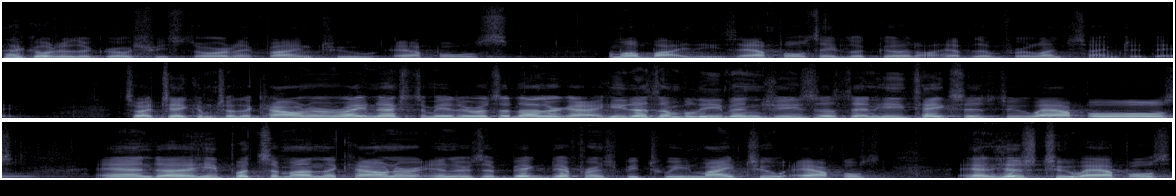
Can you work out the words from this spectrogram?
I go to the grocery store and I find two apples, I'm going to buy these apples. They look good. I'll have them for lunchtime today. So I take them to the counter, and right next to me there was another guy. He doesn't believe in Jesus, and he takes his two apples and uh, he puts them on the counter. And there's a big difference between my two apples and his two apples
